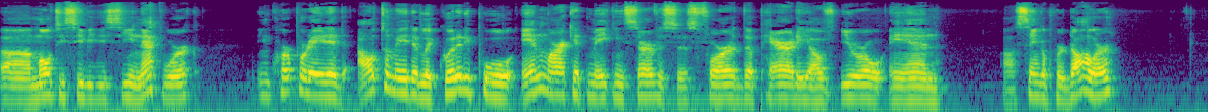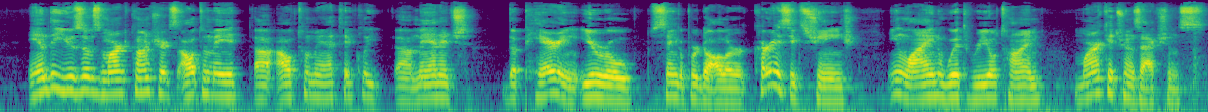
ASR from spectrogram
uh, multi CBDC network incorporated automated liquidity pool and market making services for the parity of euro and uh, Singapore dollar and the use of smart contracts automate uh, automatically uh, manage the pairing euro Singapore dollar currency exchange in line with real time market transactions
